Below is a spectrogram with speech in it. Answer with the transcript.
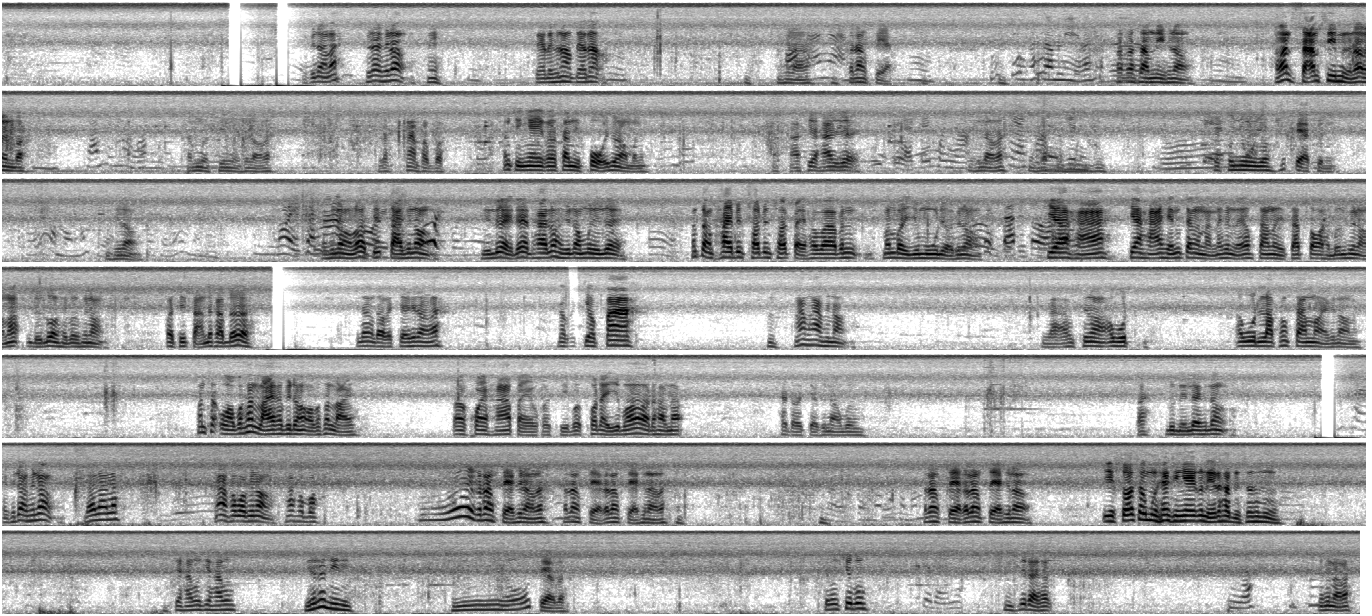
พี่น้องนะพี่น้องพี่น้องนี่แตกเลยพี่น้องแตกแล้วนี่พี่น้องนะกำลังแตกก็จำนี่แล้วพักกระซำนี่พี่น้องประมาณสามสี่หมื่นเนาะเป็นบ่สามหมื่นสี่หมื่นพี่น้องละละงามพับบ่มันถึงไงก็ซ้ำนี่โป้พี่น้องมันหาเสียหาเรื่อยๆพี่น้องละเป็นพยูอยู่ที่แตกขึ้นพี่น้อง พี่น้องรอติดตามพี่น้องเรื่อยๆได้ทายรอให้พี่น้องมือเรื่อยๆมันต้องทายเป็นช็อตเป็นช็อตไปเพราะว่ามันมันบ่ได้อยู่หมูเดียวพี่น้องเคลียร์หาเคลียร์หาเห็นจังนั้นนะพี่น้องแล้วตามเลยตัดต่อให้เบิ่งพี่น้องเนาะหรือร่วมให้เบิ่งพี่น้องก็ติดตามด้วยครับเด้อพี่น้องดอกกระเจียวพี่น้องนะดอกกระเจียวปลาอืมงามงามๆพี่น้องแล้วพี่น้องอาวุธอาวุธลับของสามหน่อยพี่น้องมันจะออกมาท่านหลายครับพี่น้องออกมาท่านหลาย ก็คอยหาไปก็สีพอได้อยี่บ่นะครับเนาะให้ดอกกระเจียวพี่น้องเบิ่งไปรุ่นนี้เลยพี่น้องพี่น้องพี่น้องแล้วแล้วแล้วห้าเขาบอพี่น้องห้าเขาบอโอ้ยกำลังแตกพี่น้องแล้วกำลังแตกกำลังแตกพี่น้องแล้วกำลังแตกกำลังแตกพี่น้องอีกสองสมมือแห้งสิใหญ่กว่านี้นะครับเดี๋ยวสอสมมือเชี่ยหามึงเชี่ยหามึงเดี๋ยวแล้วนี่นี่นี่โอ้แตกเลย ชี่ยมึงเชี่ยมึงนี่เชี่ยได้ครับเดี๋ยวพี่น้องนะ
